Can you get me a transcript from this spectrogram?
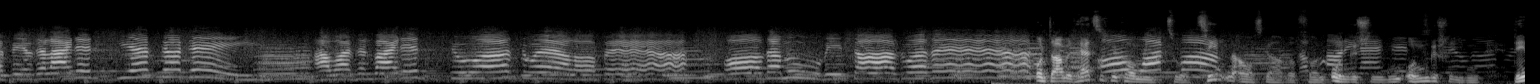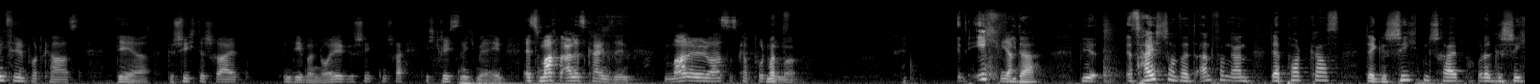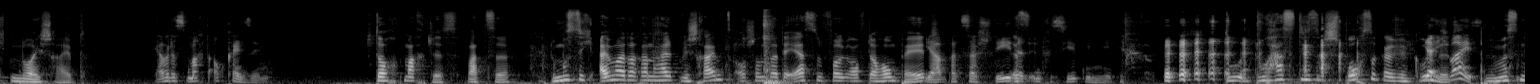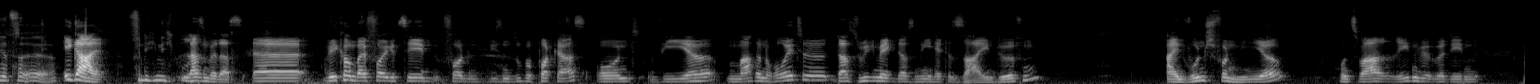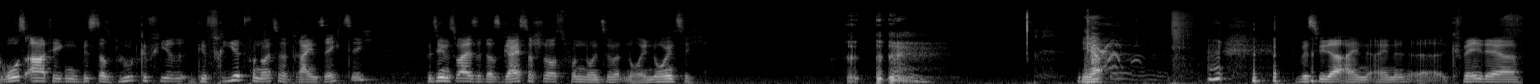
I feel delighted. Yesterday I was invited to a swell affair. All the movie stars were there. Und damit herzlich willkommen zur zehnten Ausgabe von Ungeschrieben, Ungeschrieben, dem Filmpodcast, der Geschichte schreibt, indem er neue Geschichten schreibt. Ich krieg's nicht mehr hin. Es macht alles keinen Sinn. Manuel, du hast es kaputt gemacht. Ich Ja. Wir, es heißt schon seit Anfang an der Podcast, der Geschichten schreibt oder Geschichten neu schreibt. Ja, aber das macht auch keinen Sinn. Doch, macht es, Matze. Du musst dich einmal daran halten. Wir schreiben es auch schon seit der ersten Folge auf der Homepage. Ja, was da steht, das Es- interessiert mich nicht. Du, du hast diesen Spruch sogar gegründet. Ja, ich weiß. Wir müssen jetzt, äh, Egal, finde ich nicht gut. lassen wir das. Äh, willkommen bei Folge 10 von diesem super Podcast. Und wir machen heute das Remake, das nie hätte sein dürfen. Ein Wunsch von mir. Und zwar reden wir über den großartigen Bis das Blut gefrier gefriert von 1963, beziehungsweise das Geisterschloss von 1999. Ja. Du bist wieder ein, ein äh, Quell der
